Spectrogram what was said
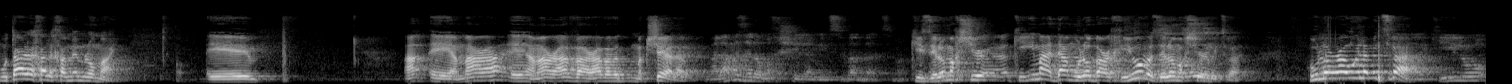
מותר לך לחמם לו מים. אה, אה, אמר, אה, אמר רבא, רבא מקשה עליו. אבל למה זה לא מכשיר המצווה בעצמה? כי זה לא מכשיר, כי אם האדם הוא לא בר חיוב, אז זה לא מכשיר מצווה. הוא לא ראוי למצווה. כאילו,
